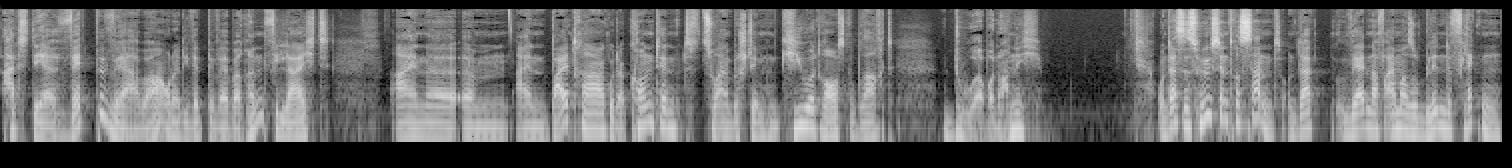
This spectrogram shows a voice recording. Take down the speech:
hat der Wettbewerber oder die Wettbewerberin vielleicht eine, ähm, einen Beitrag oder Content zu einem bestimmten Keyword rausgebracht, du aber noch nicht. Und das ist höchst interessant. Und da werden auf einmal so blinde Flecken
